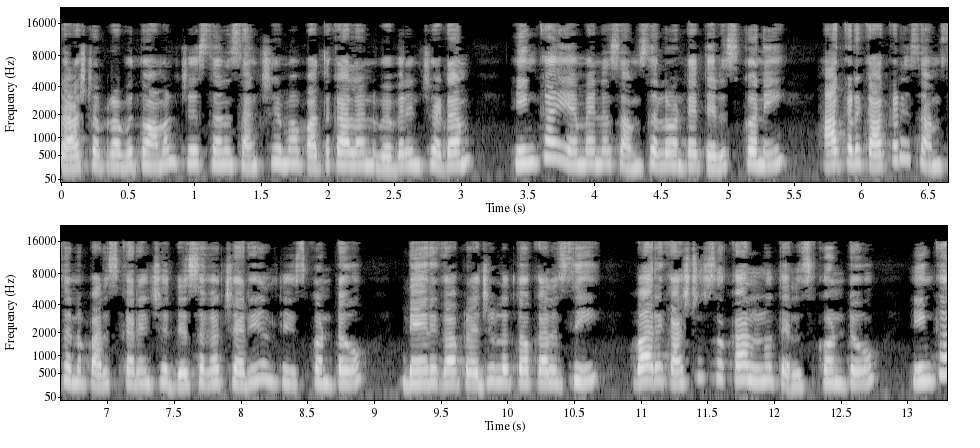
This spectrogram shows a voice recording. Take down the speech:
రాష్ట్ర ప్రభుత్వం అమలు చేస్తున్న సంక్షేమ పథకాలను వివరించడం ఇంకా ఏమైనా సమస్యలు ఉంటే తెలుసుకొని అక్కడికక్కడే సమస్యను పరిష్కరించే దిశగా చర్యలు తీసుకుంటూ నేరుగా ప్రజలతో కలిసి వారి కష్ట సుఖాలను తెలుసుకుంటూ ఇంకా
